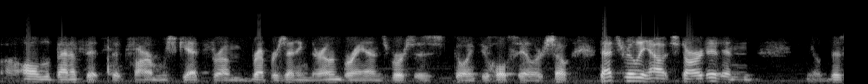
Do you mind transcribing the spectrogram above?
all the benefits that farmers get from representing their own brands versus going through wholesalers. So that's really how it started, and you know, this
